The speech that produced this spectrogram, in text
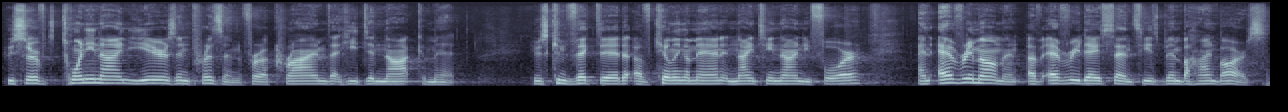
who served 29 years in prison for a crime that he did not commit. He was convicted of killing a man in 1994, and every moment of every day since, he's been behind bars.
